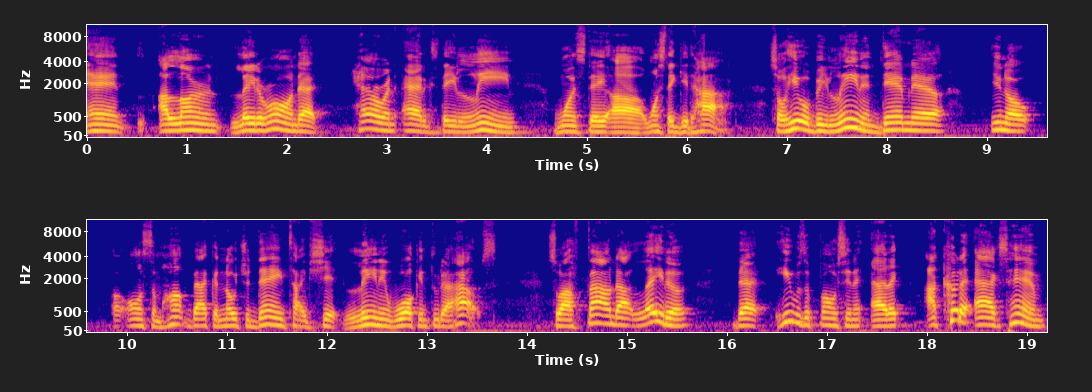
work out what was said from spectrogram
And I learned later on that heroin addicts they lean once they uh once they get high. So he will be leaning damn near, you know, on some humpback of Notre Dame type shit, leaning, walking through the house. So I found out later that he was a functioning addict. I could have asked him,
